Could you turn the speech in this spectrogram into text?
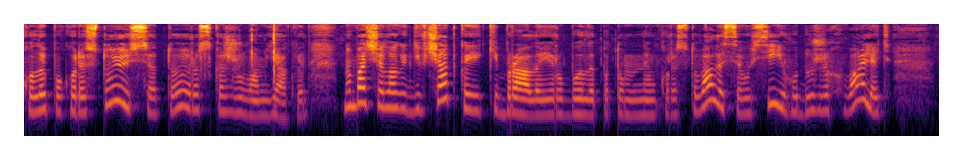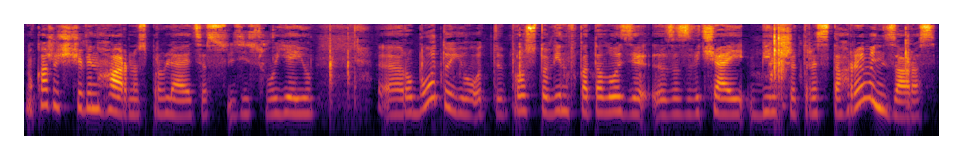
коли покористуюся, то розкажу вам, як він. Ну, бачила дівчатка, які брали і робили, потім ним користувалися, усі його дуже хвалять. Ну, кажуть, що він гарно справляється зі своєю е, роботою. От просто він в каталозі е, зазвичай більше 300 гривень зараз.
